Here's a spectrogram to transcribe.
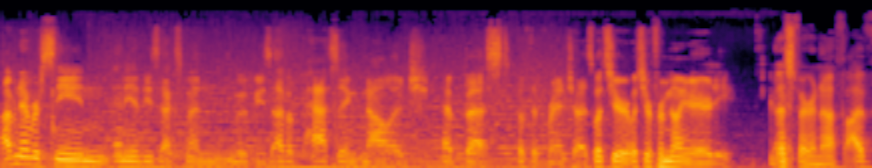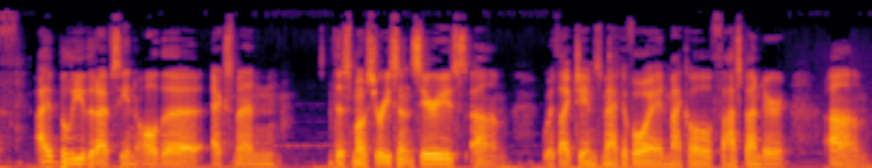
I've never seen any of these X Men movies. I have a passing knowledge at best of the franchise. What's your What's your familiarity? That's fair enough. I've I believe that I've seen all the X Men this most recent series um, with like James McAvoy and Michael Fassbender. Um,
